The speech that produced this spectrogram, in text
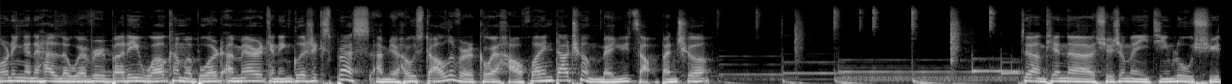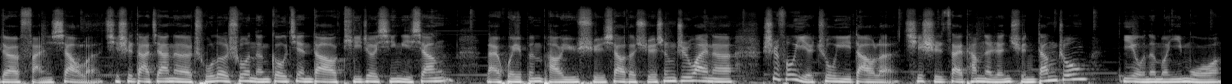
Morning and hello everybody. Welcome aboard American English Express. I'm your host Oliver. 各位好，欢迎搭乘美语早班车。这两天呢，学生们已经陆续的返校了。其实大家呢，除了说能够见到提着行李箱来回奔跑于学校的学生之外呢，是否也注意到了，其实，在他们的人群当中，也有那么一抹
